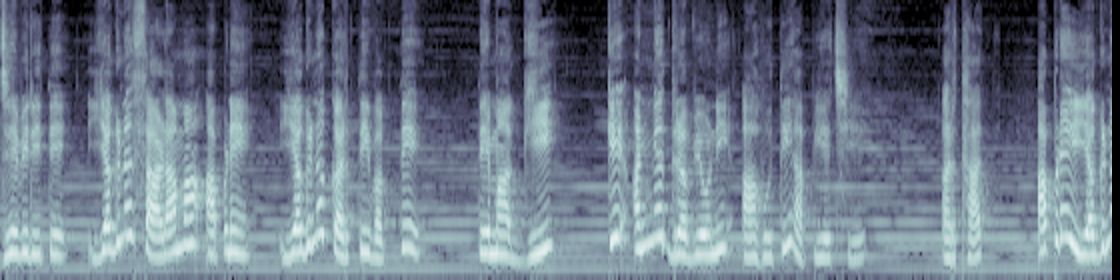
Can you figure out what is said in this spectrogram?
જેવી રીતે યજ્ઞશાળામાં આપણે યજ્ઞ કરતી વખતે તેમાં ઘી કે અન્ય દ્રવ્યોની આહુતિ આપીએ છીએ. અર્થાત આપણે યજ્ઞ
